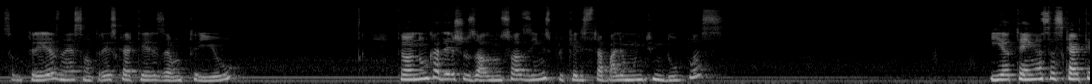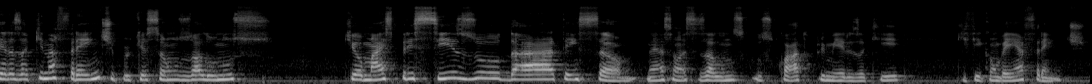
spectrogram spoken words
São três, né? São três carteiras, é um trio. Então, eu nunca deixo os alunos sozinhos, porque eles trabalham muito em duplas. E eu tenho essas carteiras aqui na frente, porque são os alunos que eu mais preciso dar atenção, né? São esses alunos, os quatro primeiros aqui, que ficam bem à frente.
